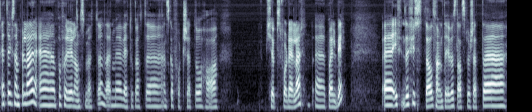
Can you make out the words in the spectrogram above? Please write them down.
Et eksempel der er på forrige landsmøte, der vi vedtok at en skal fortsette å ha kjøpsfordeler på elbil. Eh, I det første alternative statsbudsjettet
